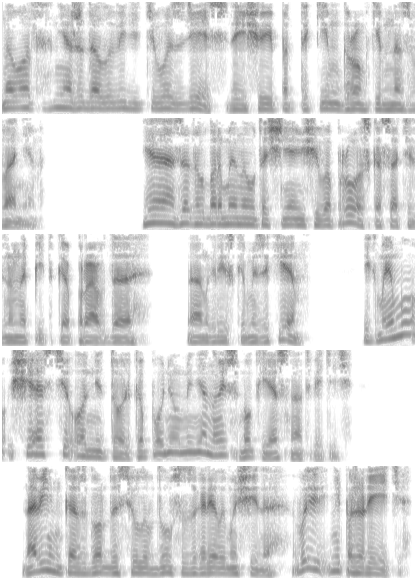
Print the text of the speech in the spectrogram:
но вот не ожидал увидеть его здесь, да еще и под таким громким названием. Я задал бармену уточняющий вопрос касательно напитка, правда, на английском языке, и, к моему счастью, он не только понял меня, но и смог ясно ответить. «Новинка!» — с гордостью улыбнулся загорелый мужчина. «Вы не пожалеете!»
